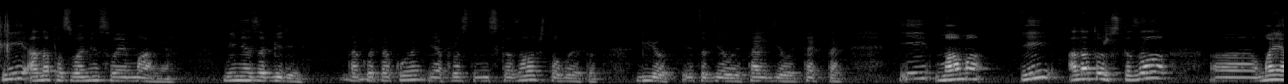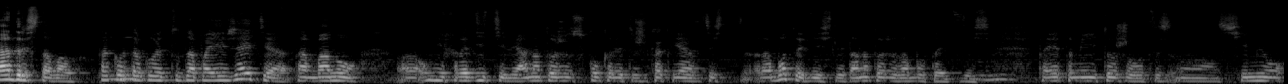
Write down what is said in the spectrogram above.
И она позвонила своей маме. Меня забери. Такой такой. Я просто не сказала, чтобы этот бьет. Это делает, так делает, так, так. И мама, и она тоже сказала, мой адрес давал. Такой, такой, туда поезжайте, там Бану, э, у них родители, она тоже сколько лет уже, как я здесь работаю, 10 лет, она тоже работает здесь. Поэтому ей тоже вот э, семью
